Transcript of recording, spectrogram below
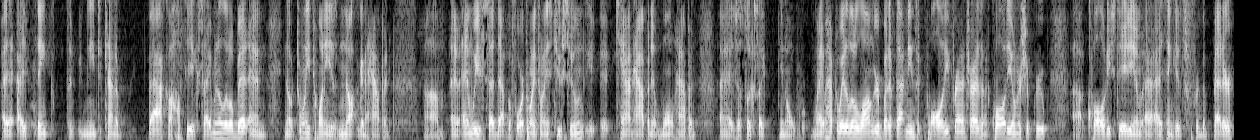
I, I think that we need to kind of back off the excitement a little bit. And you know, 2020 is not going to happen. Um, and, and we've said that before. 2020 is too soon. It, it can't happen. It won't happen. And it just looks like you know might have to wait a little longer. But if that means a quality franchise and a quality ownership group, uh, quality stadium, I, I think it's for the better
